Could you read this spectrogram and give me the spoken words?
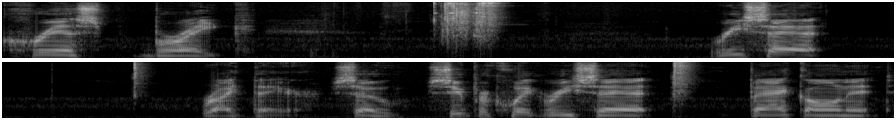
crisp break. Reset right there. So super quick reset, back on it.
